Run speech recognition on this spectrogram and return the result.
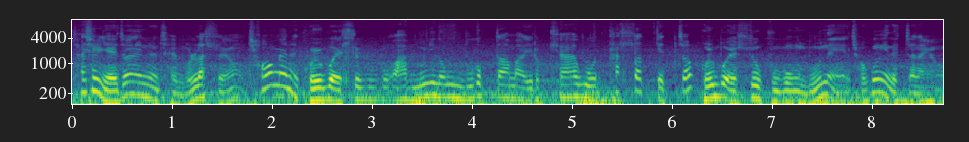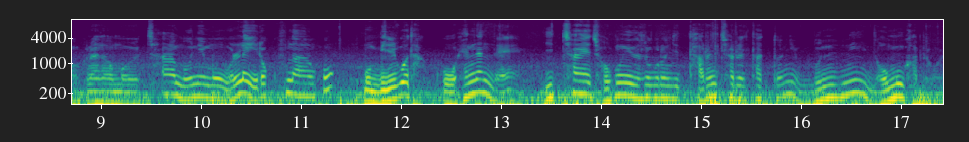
사실 예전에는 잘 몰랐어요. 처음에는 볼보 S90, 아, 문이 너무 무겁다, 막 이렇게 하고 탔었겠죠? 볼보 S90 문에 적응이 됐잖아요. 그래서 뭐 차 문이 뭐 원래 이렇구나 하고 뭐 밀고 닫고 했는데 이 차에 적응이 돼서 그런지 다른 차를 탔더니 문이 너무 가벼워요.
